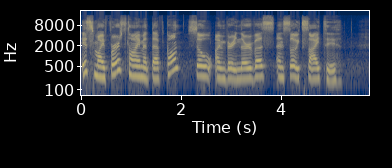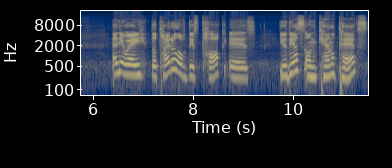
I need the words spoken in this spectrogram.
It's my first time at DEF CON, so I'm very nervous and so excited. Anyway, the title of this talk is UDS on CAN attacks,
